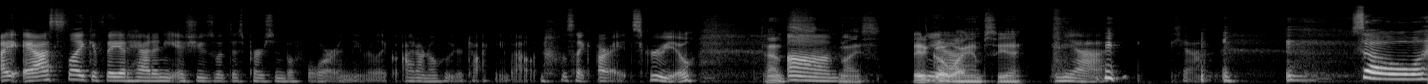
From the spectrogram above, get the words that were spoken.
I asked like if they had had any issues with this person before, and they were like, I don't know who you're talking about. And I was like, all right, screw you. That's Um, nice. Way to go, yeah. YMCA. Yeah. yeah. So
